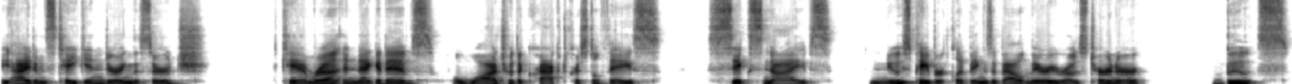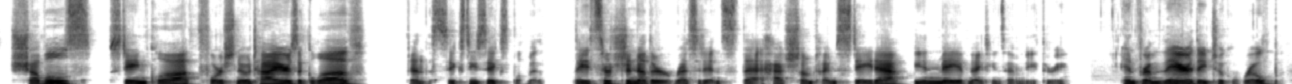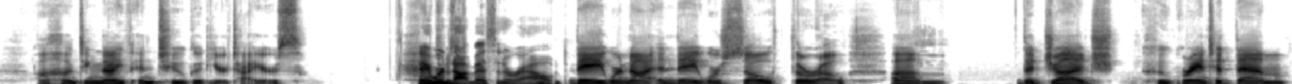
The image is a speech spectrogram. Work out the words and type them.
The items taken during the search camera and negatives, a watch with a cracked crystal face, six knives, newspaper clippings about Mary Rose Turner, boots, shovels, stained cloth, four snow tires, a glove, and the 66 Plymouth. They searched another residence that Hatch sometimes stayed at in May of 1973. And from there, they took rope, a hunting knife, and two Goodyear tires. They were was- not messing around. They were not, and they were so thorough. Um, the judge who granted them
